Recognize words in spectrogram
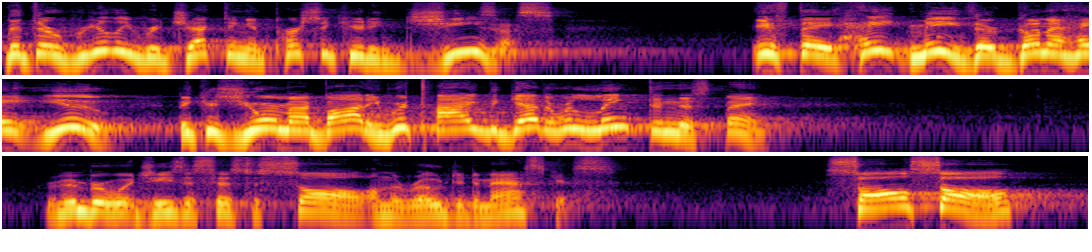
that they're really rejecting and persecuting Jesus. If they hate me, they're going to hate you because you're my body. We're tied together, we're linked in this thing. Remember what Jesus says to Saul on the road to Damascus Saul, Saul,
